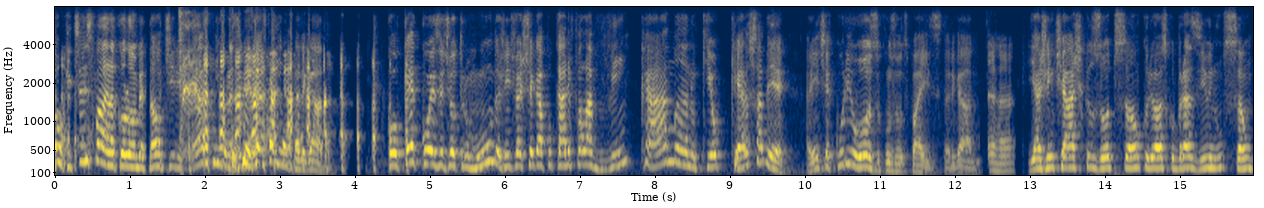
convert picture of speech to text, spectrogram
Ô, o que, que vocês falam na Colômbia? Dá um tiro. É assim, brasileiro é assim, tá ligado? Qualquer coisa de outro mundo, a gente vai chegar pro cara e falar: vem cá, mano, que eu quero saber. A gente é curioso com os outros países, tá ligado? Aham. E a gente acha que os outros são curiosos com o Brasil e não são.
